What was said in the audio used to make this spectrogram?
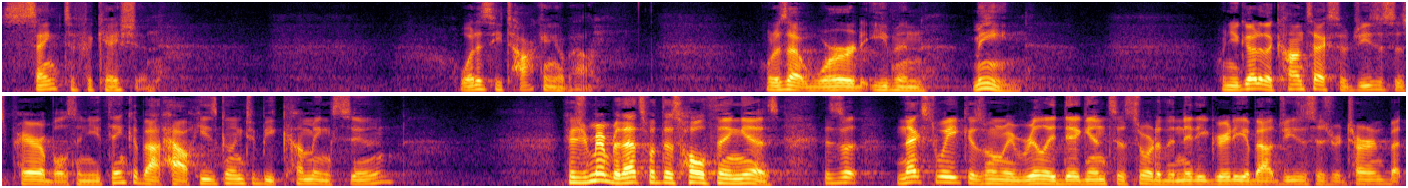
sanctification, what is he talking about? What does that word even mean? when you go to the context of Jesus' parables and you think about how he's going to be coming soon, because remember, that's what this whole thing is. is a, next week is when we really dig into sort of the nitty gritty about Jesus' return, but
